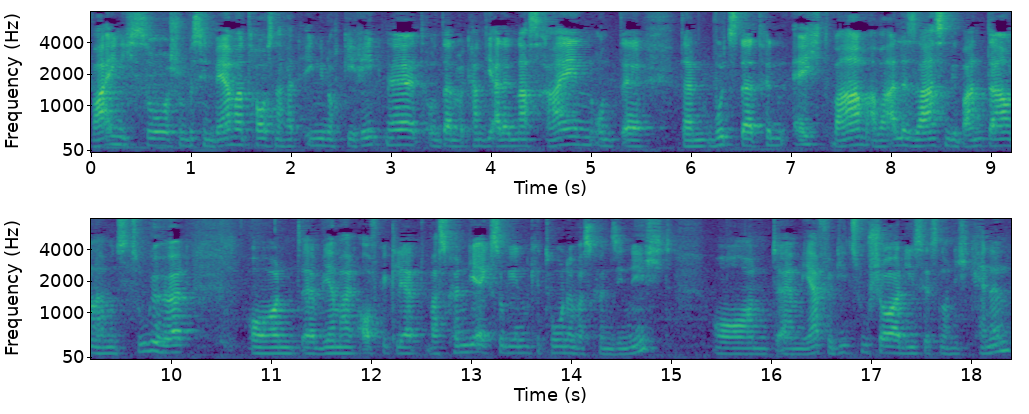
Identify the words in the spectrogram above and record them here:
War eigentlich so schon ein bisschen wärmer draußen, hat irgendwie noch geregnet und dann kamen die alle nass rein und äh, dann wurde es da drin echt warm, aber alle saßen gebannt da und haben uns zugehört. Und äh, wir haben halt aufgeklärt, was können die exogenen Ketone, was können sie nicht. Und ähm, ja, für die Zuschauer, die es jetzt noch nicht kennen,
